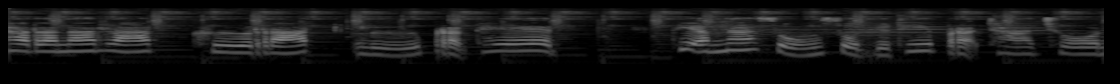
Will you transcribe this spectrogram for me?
ธารณรัฐคือรัฐหรือประเทศ ที่อำนาจสูงสุดอยู่ที่ประชาชน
